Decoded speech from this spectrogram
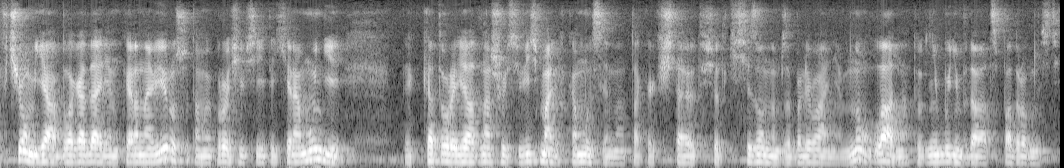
в чем я благодарен коронавирусу там, и прочей всей этой херомундии, к которой я отношусь весьма легкомысленно, так как считаю это все-таки сезонным заболеванием. Ну ладно, тут не будем вдаваться в подробности.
